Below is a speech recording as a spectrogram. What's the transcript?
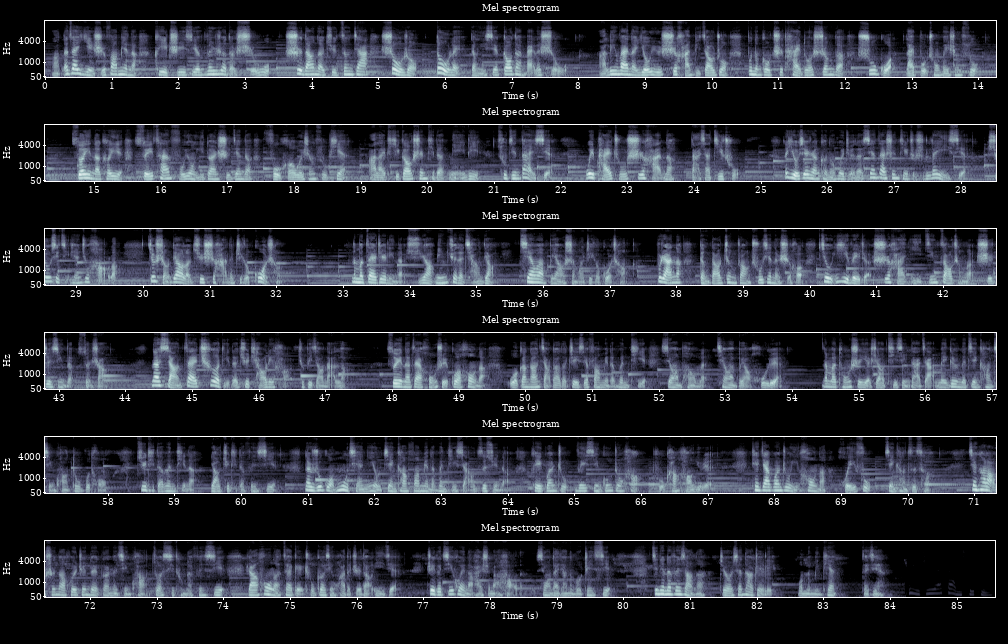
啊。那在饮食方面呢，可以吃一些温热的食物，适当的去增加瘦肉、豆类等一些高蛋白的食物。啊，另外呢，由于湿寒比较重，不能够吃太多生的蔬果来补充维生素，所以呢，可以随餐服用一段时间的复合维生素片啊，来提高身体的免疫力，促进代谢，为排除湿寒呢打下基础。那有些人可能会觉得，现在身体只是累一些，休息几天就好了，就省掉了去湿寒的这个过程。那么在这里呢，需要明确的强调，千万不要省了这个过程。不然呢，等到症状出现的时候，就意味着湿寒已经造成了实质性的损伤，那想再彻底的去调理好就比较难了。所以呢，在洪水过后呢，我刚刚讲到的这些方面的问题，希望朋友们千万不要忽略。那么同时也是要提醒大家，每个人的健康情况都不同，具体的问题呢要具体的分析。那如果目前你有健康方面的问题想要咨询呢，可以关注微信公众号“普康好女人”。添加关注以后呢，回复“健康自测”，健康老师呢会针对个人的情况做系统的分析，然后呢再给出个性化的指导意见。这个机会呢还是蛮好的，希望大家能够珍惜。今天的分享呢就先到这里，我们明天再见。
